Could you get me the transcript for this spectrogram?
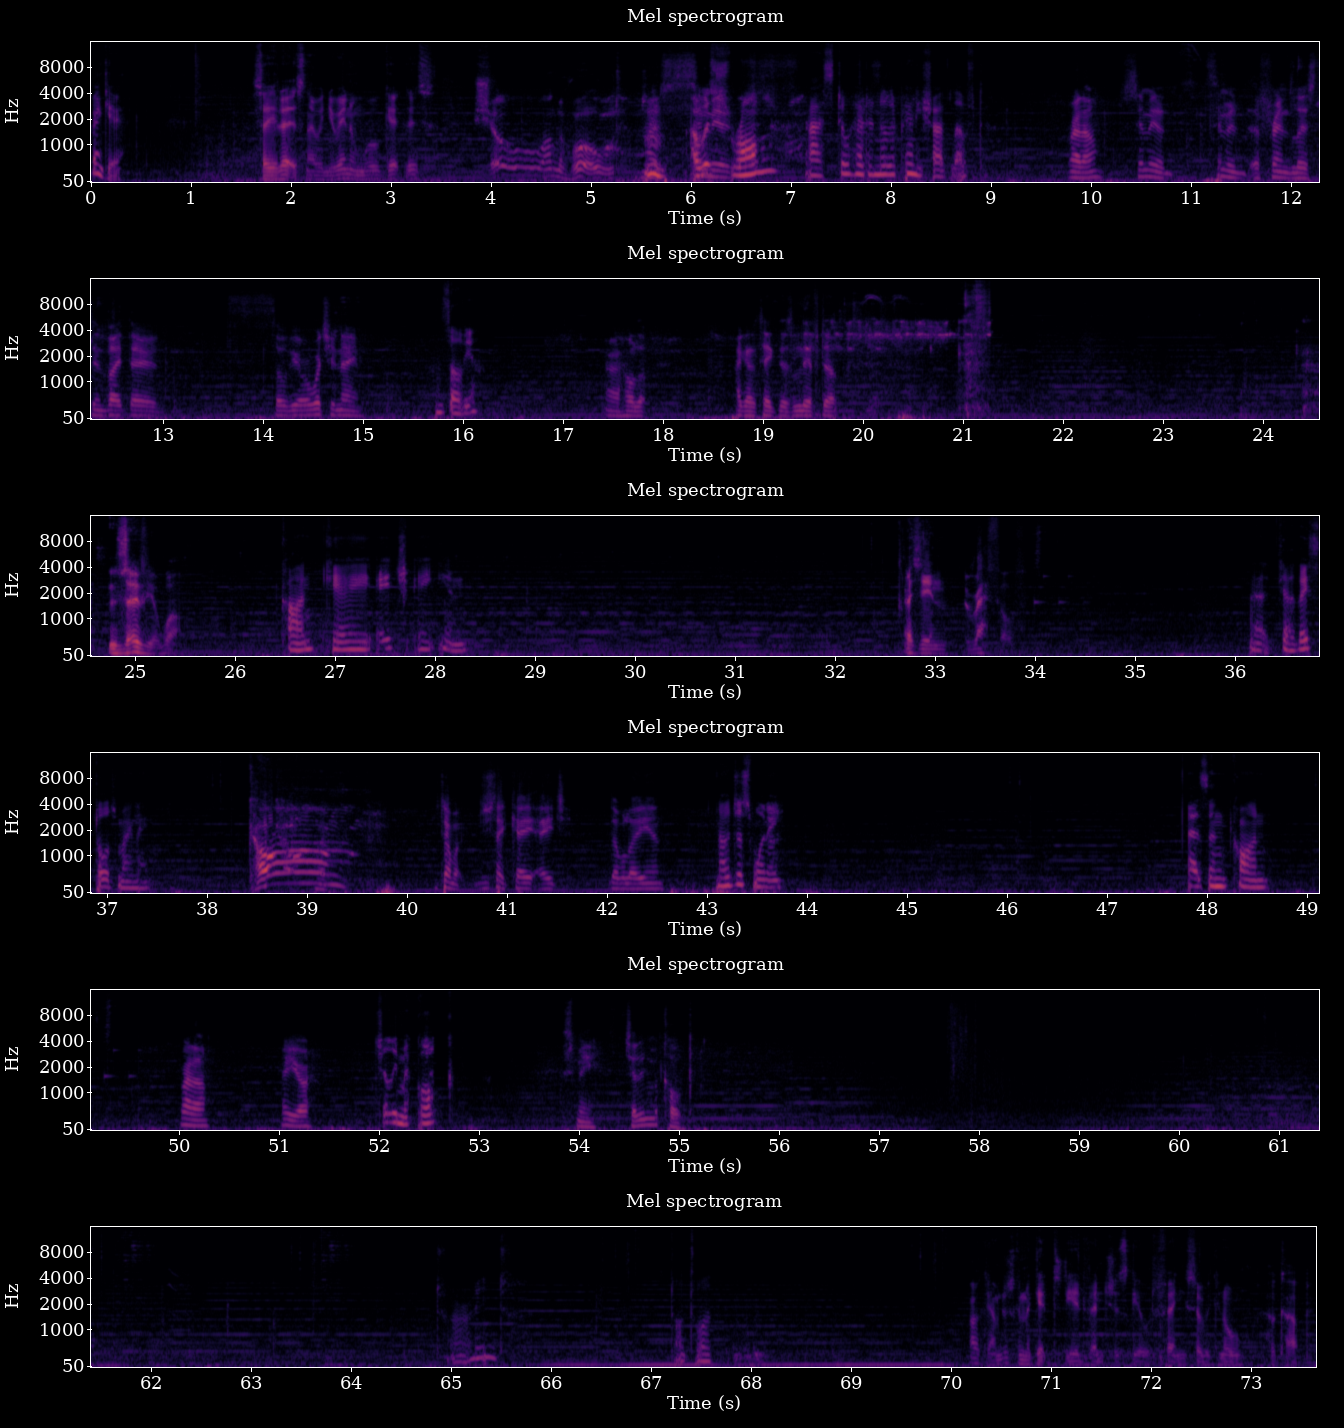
Thank you. So you let us know when you're in and we'll get this show on the road. Hmm, I was a- wrong. I still had another penny shot left. Right on. Send me a send me a friend list invite there, Sylvia. Or what's your name? Sylvia. All right, hold up. I gotta take this lift up. Zovya, what? Khan. K As in the wrath of. Uh, yeah, they stole my name. Con! You talking about? Did you say K H double A N? No, just one A. As in Khan. Right on. There you are. Chili McCulk. It's me, Jelly McCulk. What? Okay, I'm just gonna get to the Adventures Guild thing so we can all hook up.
